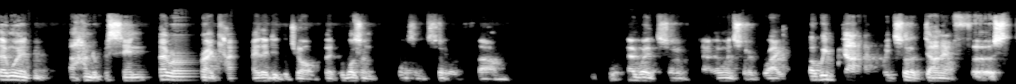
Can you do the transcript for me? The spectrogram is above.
they weren't hundred percent. They were okay. They did the job, but it wasn't wasn't sort of um, they weren't sort of you know, they weren't sort of great. But we'd done it. We'd sort of done our first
